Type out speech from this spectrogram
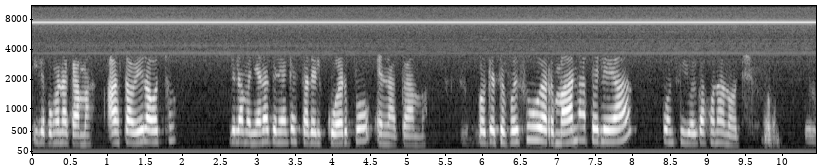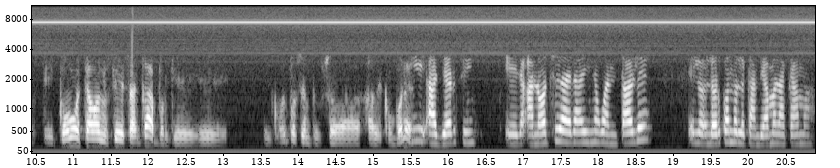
y le pongo en la cama. Hasta hoy a las 8 de la mañana tenía que estar el cuerpo en la cama. Porque se fue su hermana a pelear, consiguió el cajón anoche. Bueno, eh, ¿Cómo estaban ustedes acá? Porque eh, el cuerpo se empezó a, a descomponer. Sí, ayer sí. Eh, anoche era inaguantable el olor cuando le cambiamos la cama.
